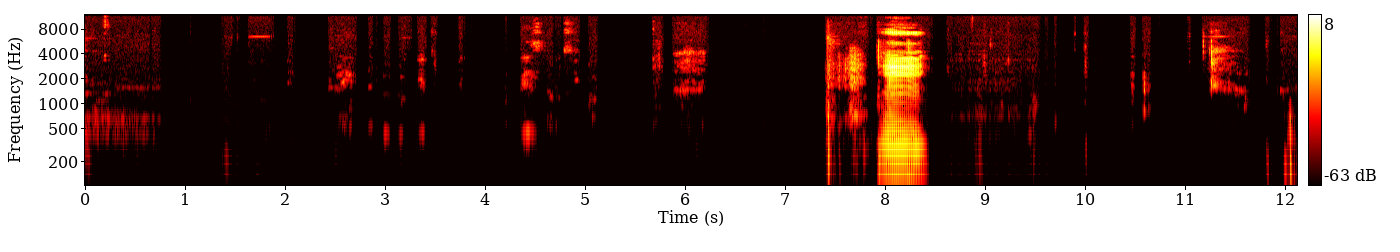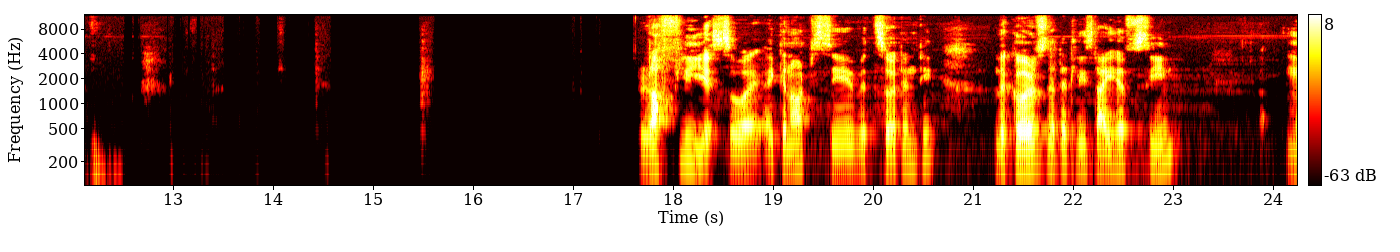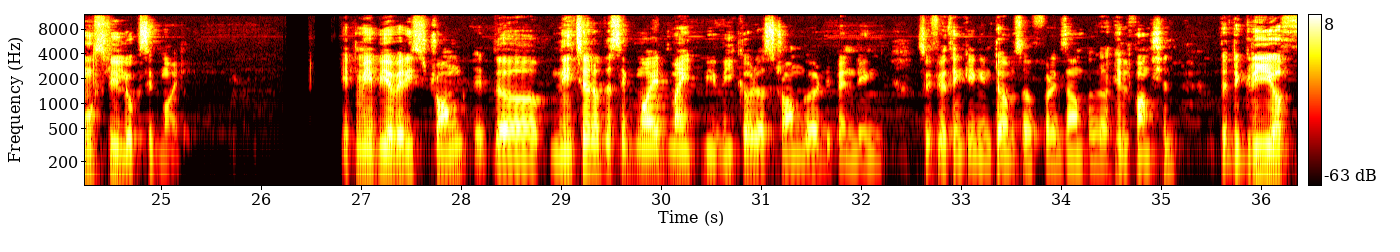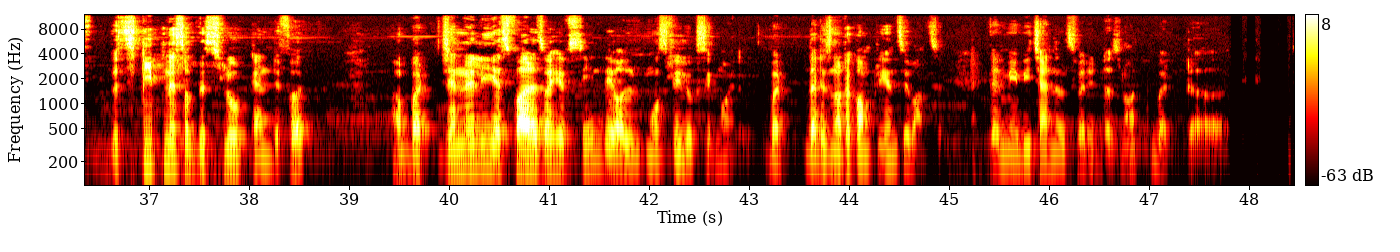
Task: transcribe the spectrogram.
no. Mm, Roughly yes. So, I, I, cannot say with certainty the curves that at least I have seen mostly look sigmoidal. It may be a very strong it, the nature of the sigmoid might be weaker or stronger depending. So, if you are thinking in terms of for example, a hill function the degree of the steepness of this slope can differ, uh, but generally as far as I have seen they all mostly look sigmoidal, but that is not a comprehensive answer there may be channels where it does not, but uh,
